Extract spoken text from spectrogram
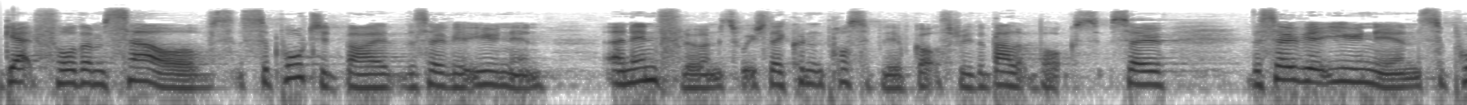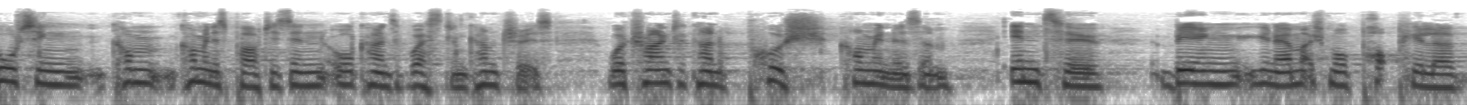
get for themselves, supported by the Soviet Union, an influence which they couldn't possibly have got through the ballot box. So the Soviet Union, supporting com- communist parties in all kinds of Western countries, were trying to kind of push communism into being, you know, a much more popular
